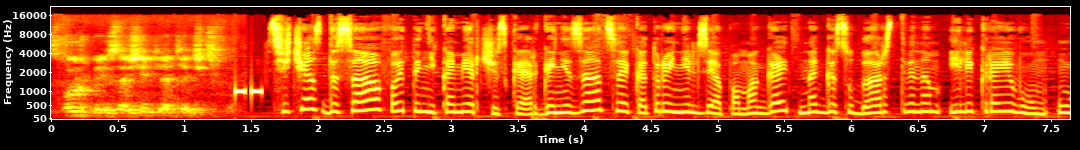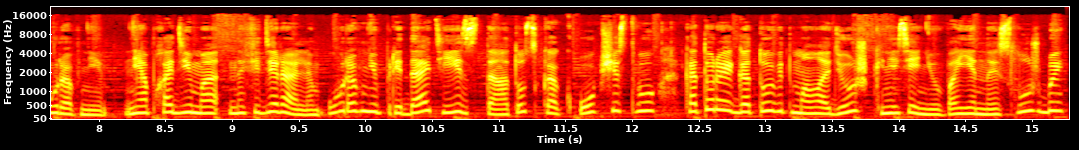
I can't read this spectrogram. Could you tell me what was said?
службе и защите Отечества. Сейчас ДСАФ – это некоммерческая организация, которой нельзя помогать на государственном или краевом уровне. Необходимо на федеральном уровне придать ей статус как обществу, которое готовит молодежь к несению военной службы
